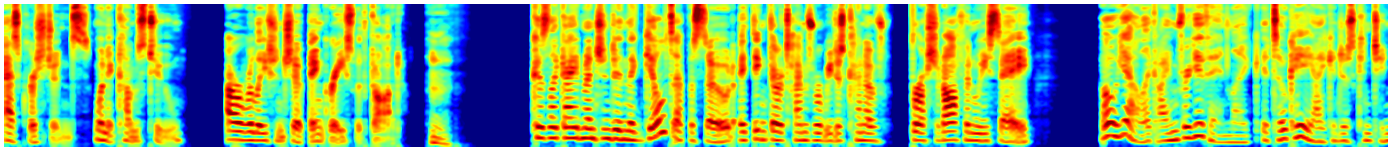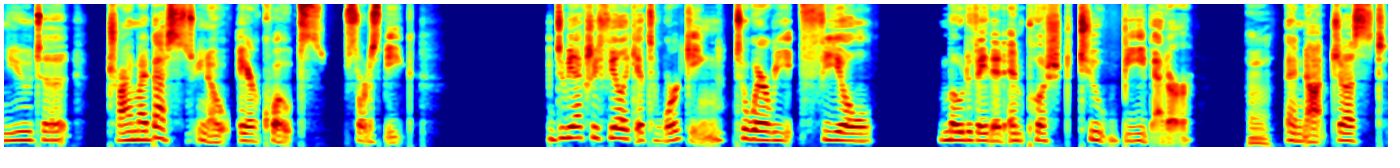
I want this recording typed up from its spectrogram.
as Christians when it comes to our relationship and grace with God. Hmm. Because, like I had mentioned in the guilt episode, I think there are times where we just kind of brush it off and we say, oh, yeah, like I'm forgiven. Like it's okay. I can just continue to try my best, you know, air quotes, so to speak. Do we actually feel like it's working to where we feel motivated and pushed to be better Hmm. and not just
